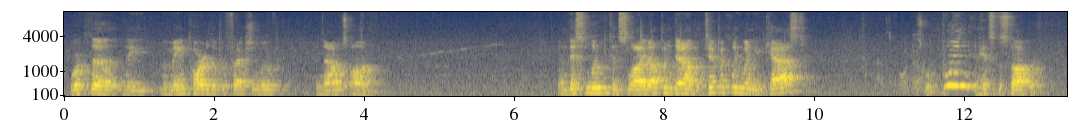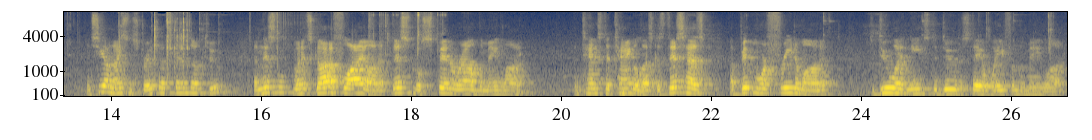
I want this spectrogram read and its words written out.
work the, the, the main part of the perfection loop, and now it's on. And this loop can slide up and down, but typically when you cast, That's going boing and hits the stopper. And see how nice and straight that stands out too? And this, when it's got a fly on it, this will spin around the main line and tends to tangle less because this has a bit more freedom on it to do what it needs to do to stay away from the main line.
